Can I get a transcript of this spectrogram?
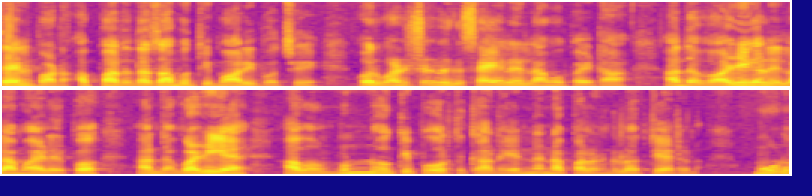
செயல்பாடும். அப்போ அது தசாபுத்தி மாறி போச்சு. ஒரு மனுஷனுக்கு செயல் இல்லாமல் போயிட்டான் அந்த வழிகள் இல்லாமல் ஆகிடுப்போ அந்த வழியை அவன் முன்னோக்கி போகிறதுக்கான என்னென்ன பலன்களோ தேடணும். மூணு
